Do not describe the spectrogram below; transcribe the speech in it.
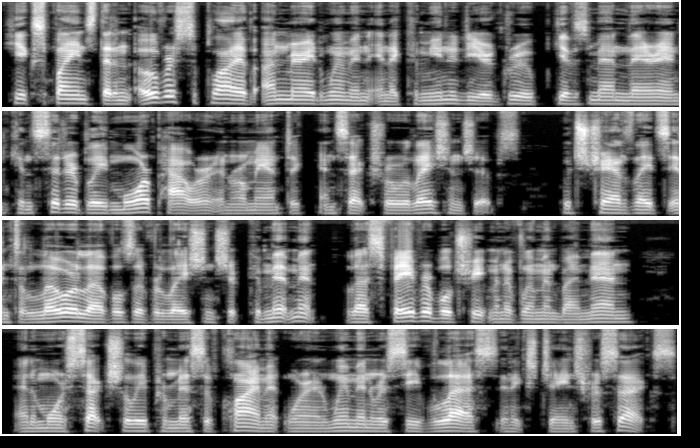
He explains that an oversupply of unmarried women in a community or group gives men therein considerably more power in romantic and sexual relationships, which translates into lower levels of relationship commitment, less favorable treatment of women by men, and a more sexually permissive climate wherein women receive less in exchange for sex.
